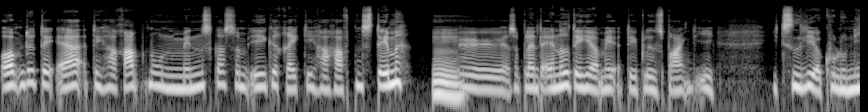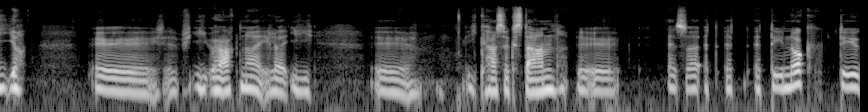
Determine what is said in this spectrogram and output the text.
om det, det er, at det har ramt nogle mennesker, som ikke rigtig har haft en stemme. Mm. Øh, altså blandt andet det her med, at det er blevet sprængt i, i tidligere kolonier, øh, i ørkner eller i, øh, i Kazakhstan. Øh, altså, at, at, at det, er nok, det, er,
